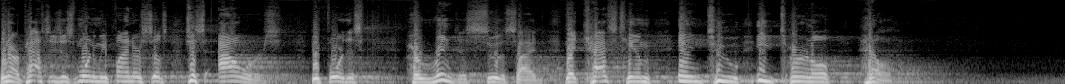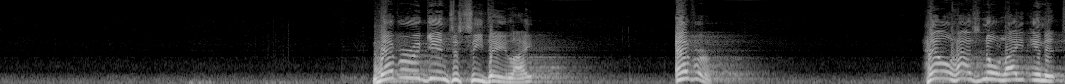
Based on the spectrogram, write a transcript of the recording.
In our passage this morning, we find ourselves just hours before this horrendous suicide that cast him into eternal hell. Never again to see daylight. Ever. Hell has no light in it.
